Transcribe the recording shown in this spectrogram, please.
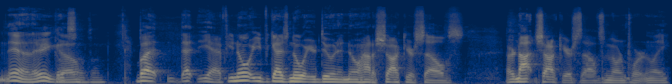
Yeah, there you That's go. something. But that, yeah, if you know, if you guys know what you're doing and know how to shock yourselves, or not shock yourselves, more importantly,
